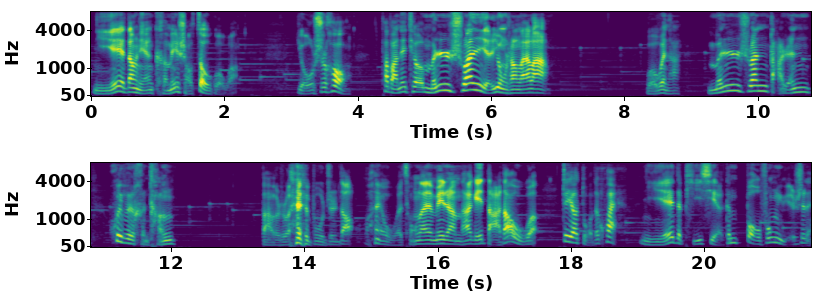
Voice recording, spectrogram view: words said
你爷爷当年可没少揍过我，有时候。他把那条门栓也用上来了。我问他：“门栓打人会不会很疼？”爸爸说：“ 不知道，哎呦，我从来没让他给打到过。这要躲得快，你爷爷的脾气跟暴风雨似的，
